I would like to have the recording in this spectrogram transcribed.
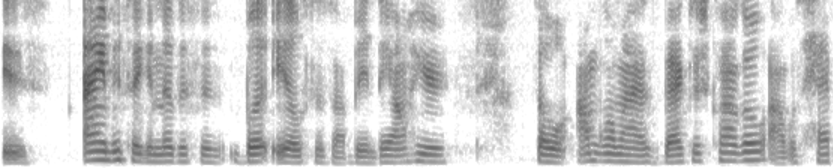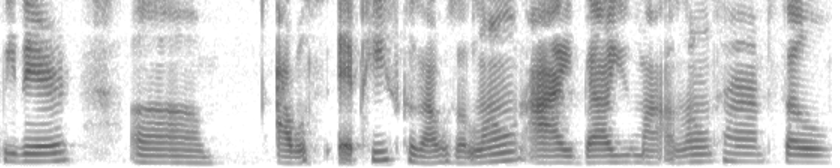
is I ain't been taking nothing since but ill since I've been down here. So I'm going my ass back to Chicago. I was happy there. Um, I was at peace because I was alone. I value my alone time. So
